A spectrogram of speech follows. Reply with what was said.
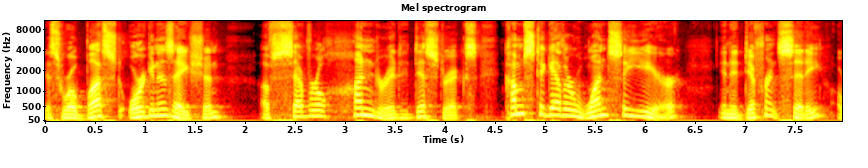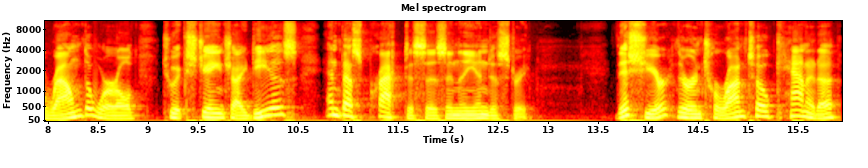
This robust organization of several hundred districts comes together once a year in a different city around the world to exchange ideas and best practices in the industry. This year, they're in Toronto, Canada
